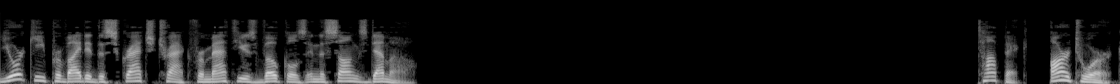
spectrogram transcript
Yorkie provided the scratch track for Matthews' vocals in the song's demo. Artwork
